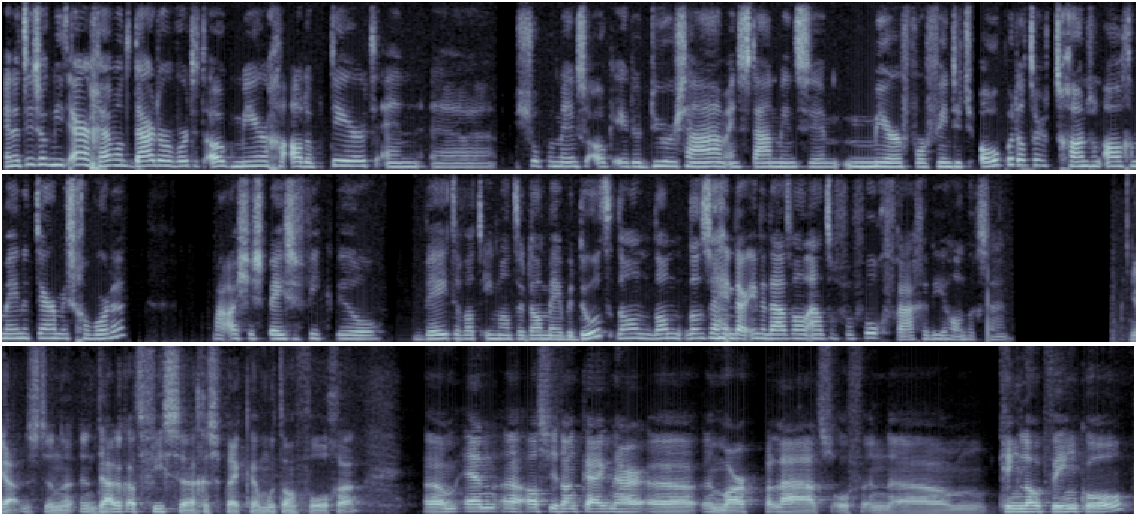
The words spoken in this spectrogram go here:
En het is ook niet erg, hè, want daardoor wordt het ook meer geadopteerd en uh, shoppen mensen ook eerder duurzaam en staan mensen meer voor vintage open, dat er gewoon zo'n algemene term is geworden. Maar als je specifiek wil weten wat iemand er dan mee bedoelt, dan, dan, dan zijn daar inderdaad wel een aantal vervolgvragen die handig zijn. Ja, dus een, een duidelijk adviesgesprek uh, moet dan volgen. Um, en als je dan kijkt naar een marktplaats of een um, kringloopwinkel,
